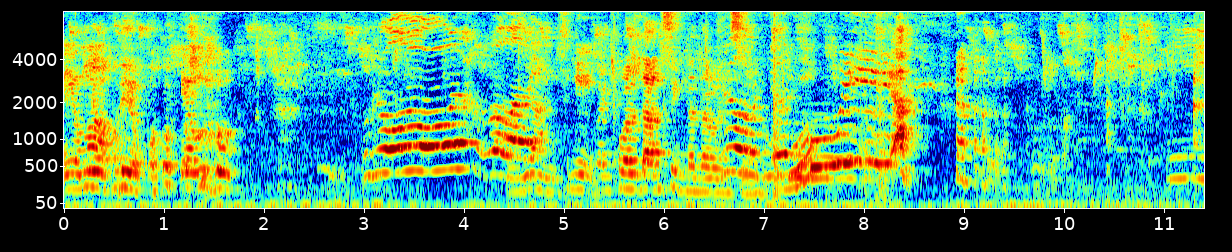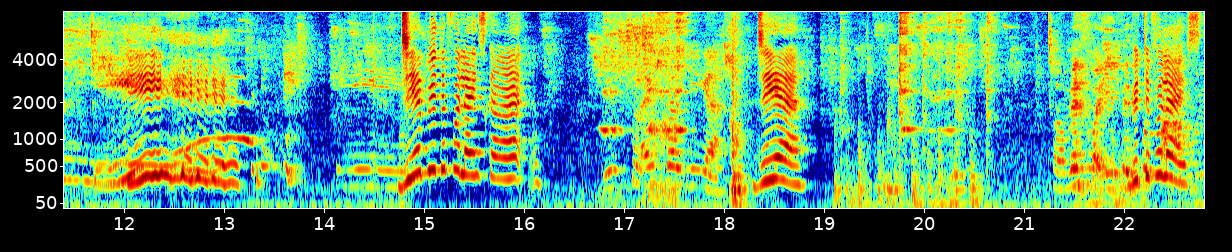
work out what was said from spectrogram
Ayaw mo. Ayoko. Ayaw mo. Yan, sige. Nag-pole dancing na naman siya. Uy! Eyes ka nga. Beautiful eyes Gia. Gia. Beautiful eyes.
